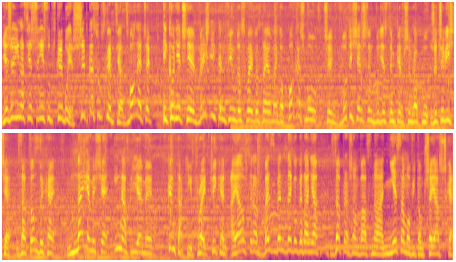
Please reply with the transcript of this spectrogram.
Jeżeli nas jeszcze nie subskrybujesz, szybka subskrypcja, dzwoneczek i koniecznie wyślij ten film do swojego znajomego. Pokaż mu, czy w 2021 roku rzeczywiście za tą dychę najemy się i napijemy Kentucky Fried Chicken. A ja już teraz bez zbędnego gadania zapraszam Was na niesamowitą przejażdżkę.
